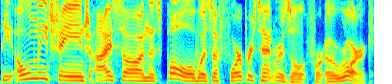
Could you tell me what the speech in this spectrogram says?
The only change I saw in this poll was a 4% result for O'Rourke.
